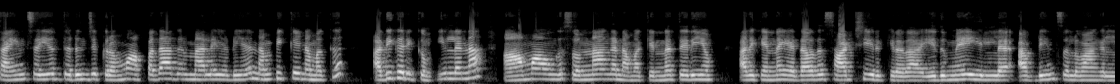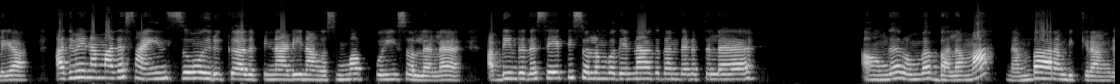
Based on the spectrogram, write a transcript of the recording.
சயின்ஸையும் தெரிஞ்சுக்கிறோமோ அப்பதான் அதன் மேலையுடைய நம்பிக்கை நமக்கு அதிகரிக்கும். இல்லைன்னா ஆமா அவங்க சொன்னாங்க நமக்கு என்ன தெரியும்? அதுக்கு என்ன ஏதாவது சாட்சி இருக்கிறதா? எதுவுமே இல்லை அப்படின்னு சொல்லுவாங்க இல்லையா? அதுவே நம்ம அதை சயின்ஸும் இருக்கு. அது பின்னாடி நாங்க சும்மா பொய் சொல்லல அப்படின்றத சேர்த்தி சொல்லும் போது என்ன ஆகுது அந்த இடத்துல? அவங்க ரொம்ப பலமா நம்ப ஆரம்பிக்கிறாங்க.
